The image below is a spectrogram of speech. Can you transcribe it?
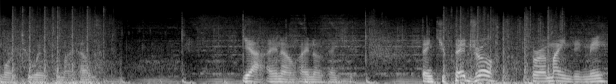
want to wait for my health. Yeah, I know, I know, thank you. Thank you, Pedro, for reminding me.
